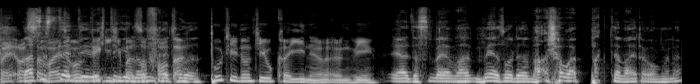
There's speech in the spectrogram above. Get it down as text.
Bei Was ist denn Osterweiterung die denke ich richtige immer sofort an Putin und die Ukraine irgendwie. Ja, das wäre mehr so der Warschauer Pakterweiterung, oder?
